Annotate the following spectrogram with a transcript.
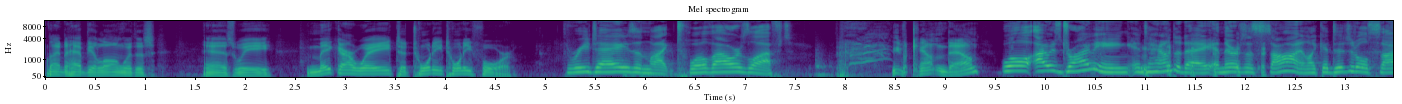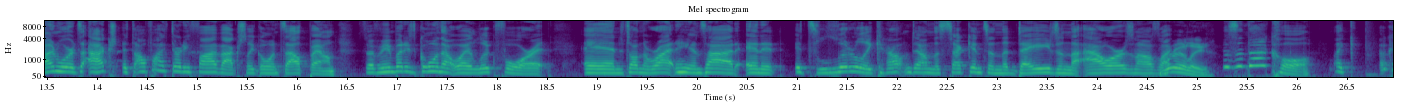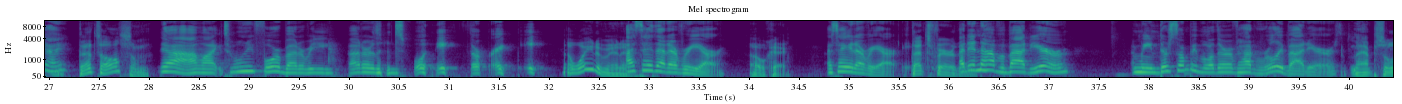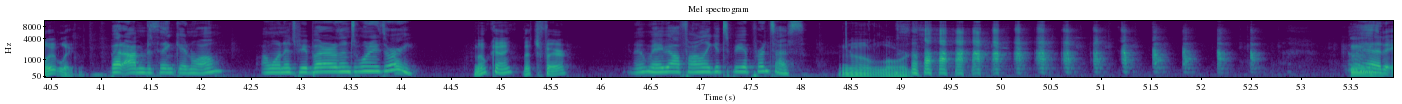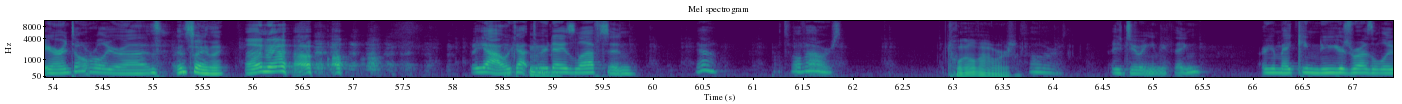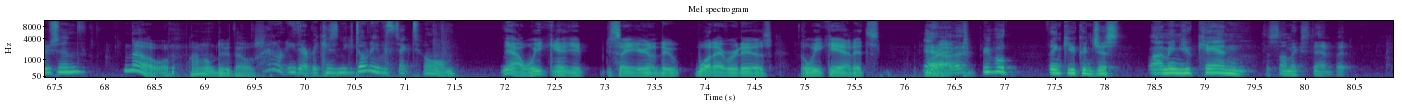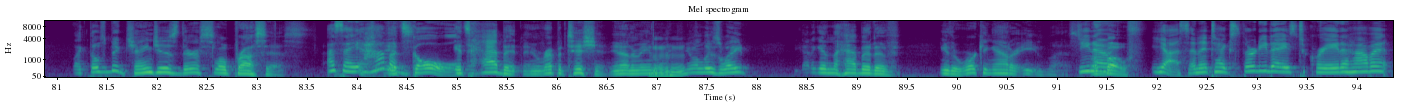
Glad to have you along with us as we make our way to 2024. Three days and like 12 hours left. You counting down? Well, I was driving in town today, and there's a sign, like a digital sign, where it's actually it's all 535 actually going southbound. So if anybody's going that way, look for it. And it's on the right hand side, and it it's literally counting down the seconds and the days and the hours. And I was like, really? Isn't that cool? Like, okay, That's awesome. yeah. I'm like 24 better be better than 23. Now, wait a minute. I say that every year. okay. I say it every year. That's fair. I didn't have a bad year. I mean, there's some people out there have had really bad years. Absolutely. But I'm thinking, well, I want it to be better than 23. Okay. That's fair. You know, maybe I'll finally get to be a princess. Oh, Lord. Go hmm. ahead, Aaron. Don't roll your eyes. I didn't say anything. I know. but yeah, we got three hmm. days left and yeah, about 12 hours. 12 hours. 12 hours. Are you doing anything? Are you making New Year's resolutions? No, I don't do those. I don't either because you don't even stick to them. Yeah, weekend, you you say you're going to do whatever it is. The weekend, it's Yeah, wrecked. people think you can just. I mean, you can to some extent, but like those big changes, they're a slow process. I say, have a It's- goal. It's habit and repetition. You know what I mean? Mm-hmm. You want to lose weight, you got to get in the habit of either working out or eating less, Do you or know? both. Yes, and it takes 30 days to create a habit.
